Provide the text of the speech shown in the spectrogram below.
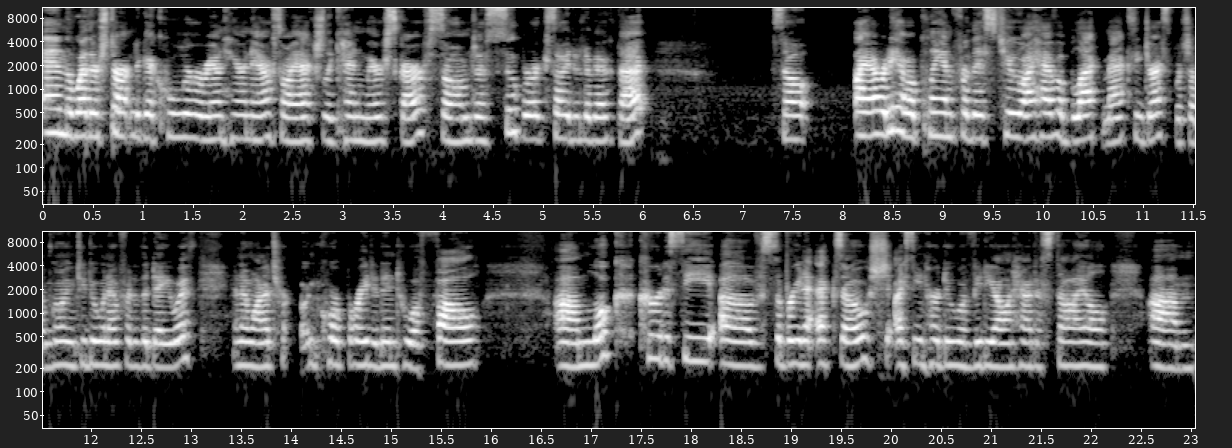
And the weather's starting to get cooler around here now, so I actually can wear scarves, so I'm just super excited about that. So I already have a plan for this too. I have a black maxi dress, which I'm going to do an outfit of the day with, and I want to incorporate it into a fall um, look, courtesy of Sabrina XO. She, I seen her do a video on how to style um,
